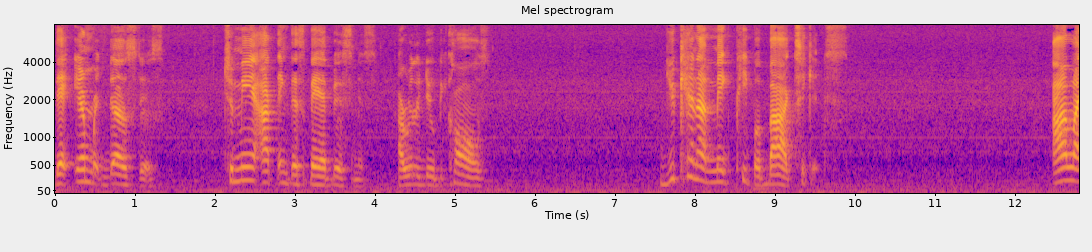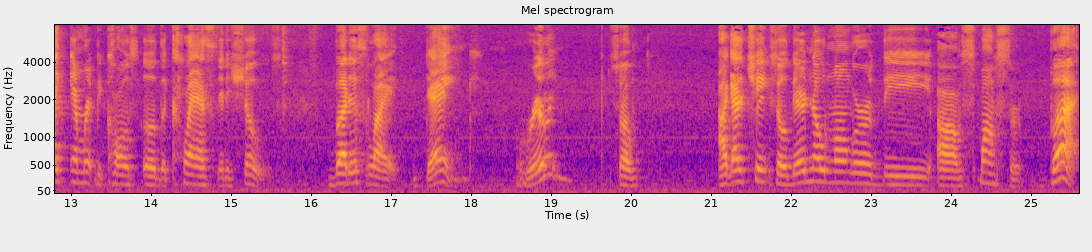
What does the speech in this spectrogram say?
that Emirates does this. To me, I think that's bad business. I really do because you cannot make people buy tickets I like Emirates because of the class that it shows. But it's like, dang, really? So I got to check. So they're no longer the um, sponsor. But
